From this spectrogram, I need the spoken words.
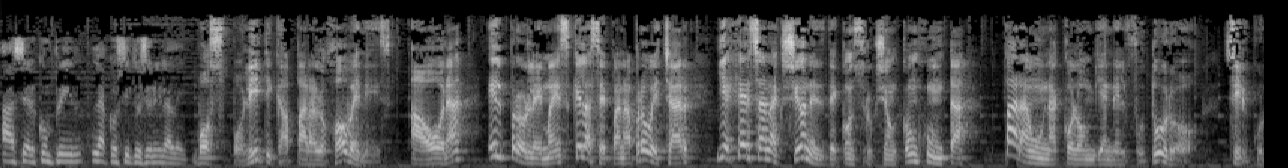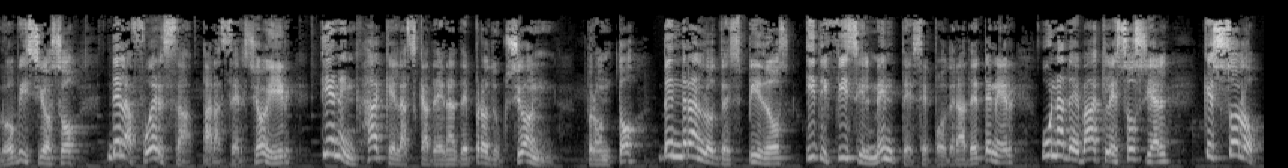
hacer cumplir la Constitución y la ley. Voz política para los jóvenes. Ahora, el problema es que la sepan aprovechar y ejerzan acciones de construcción conjunta para una Colombia en el futuro. Círculo vicioso de la fuerza para hacerse oír tiene en jaque las cadenas de producción. Pronto vendrán los despidos y difícilmente se podrá detener una debacle social que solo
